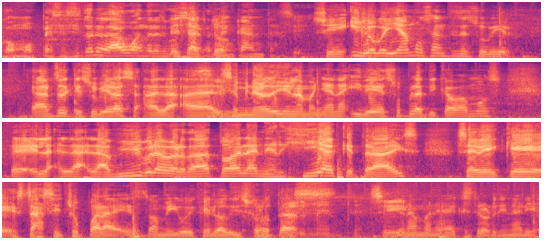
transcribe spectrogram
como pececito en el agua, Andrés Gutiérrez, Exacto. me encanta. Sí. Sí, y lo veíamos antes de subir. Antes de que subieras a la- al Sí. seminario de hoy en la mañana y de eso platicábamos, eh, la, la- la vibra, ¿verdad? Toda la energía que traes, se ve que estás hecho para esto, amigo, y que lo disfrutas Totalmente. Sí. de una manera extraordinaria.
